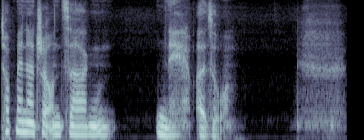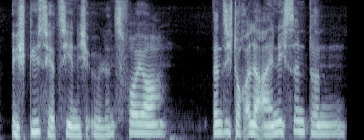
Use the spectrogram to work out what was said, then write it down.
Topmanager uns sagen, nee, also, ich gieße jetzt hier nicht Öl ins Feuer. Wenn sich doch alle einig sind, dann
